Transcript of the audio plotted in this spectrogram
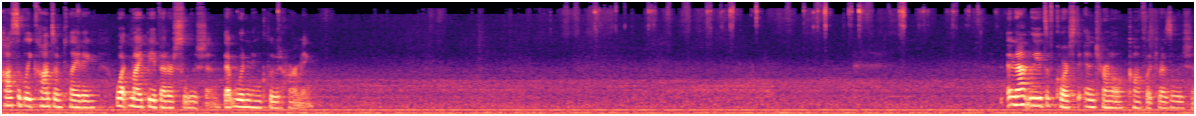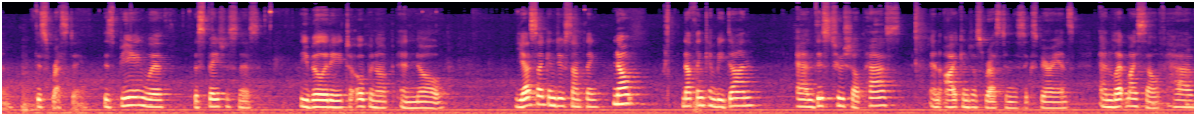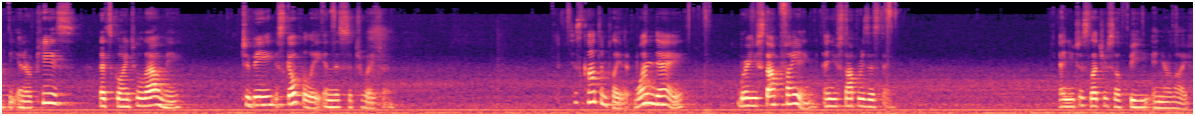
possibly contemplating what might be a better solution that wouldn't include harming. And that leads, of course, to internal conflict resolution, this resting, this being with the spaciousness, the ability to open up and know. Yes, I can do something. No, nothing can be done and this too shall pass, and I can just rest in this experience and let myself have the inner peace that's going to allow me to be skillfully in this situation. Just contemplate it. One day where you stop fighting and you stop resisting. And you just let yourself be in your life.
